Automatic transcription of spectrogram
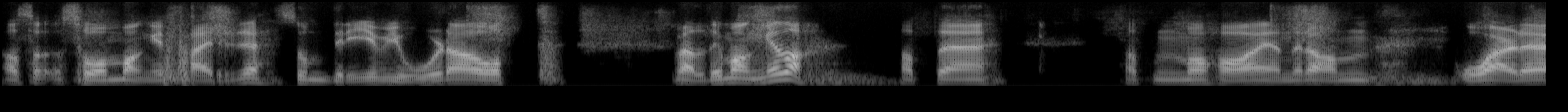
altså, så mange færre som driver jorda åt veldig mange. da. At, eh, at en må ha en eller annen Hva er det,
